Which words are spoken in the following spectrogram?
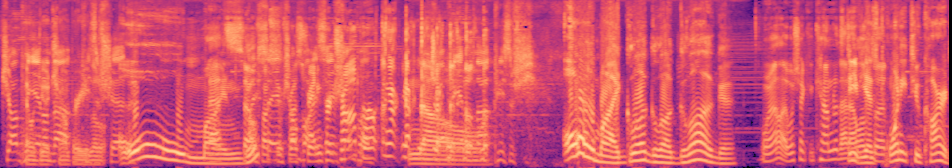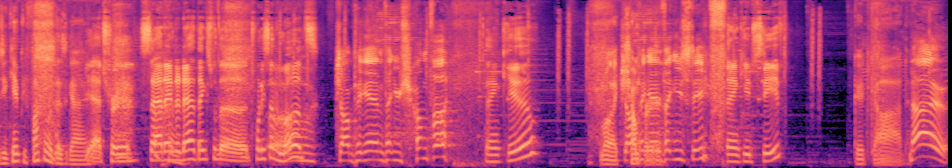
Jumping Don't in do on it, that Chomper, you piece little. of shit. Oh my That's so fucking frustrating for Chomper. Chomper. Jumping in on No. piece of shit. Oh my glug glug glug! Well, I wish I could counter that. Steve, he Ellum, has but 22 cards. You can't be fucking with this guy. yeah, true. Sad end to dad. Thanks for the 27 months. Jumping in, thank you, Chomper. Thank you. More like Jumping in, thank you, Steve. Thank you, Steve. Good God. No.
